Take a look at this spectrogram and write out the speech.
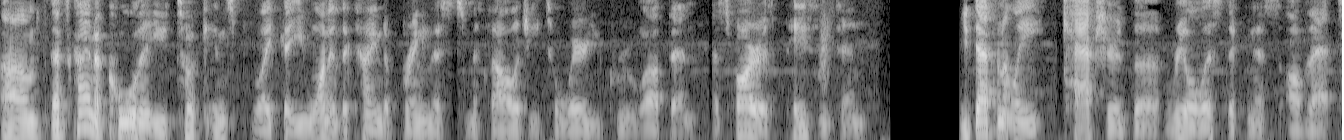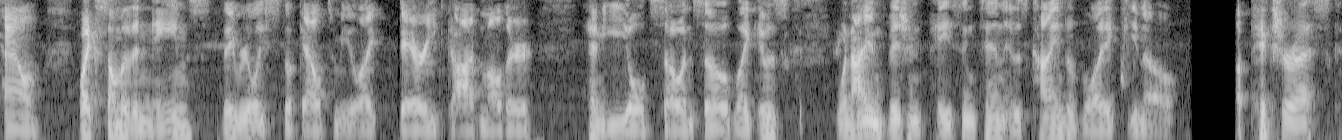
um, that's kind of cool that you took in, like that you wanted to kind of bring this mythology to where you grew up. And as far as Pacington, you definitely captured the realisticness of that town. Like some of the names, they really stuck out to me, like Dairy Godmother and Ye Old So and So. Like it was when I envisioned Pacington, it was kind of like you know a picturesque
